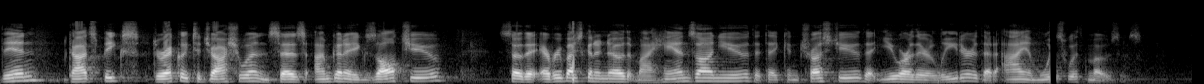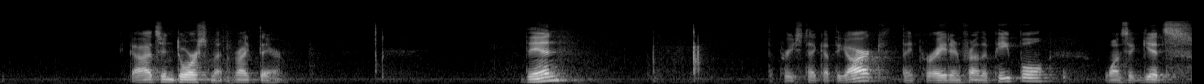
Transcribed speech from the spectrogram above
Then God speaks directly to Joshua and says, "I'm going to exalt you so that everybody's going to know that my hand's on you, that they can trust you, that you are their leader, that I am with Moses. God's endorsement right there. Then the priests take up the ark, they parade in front of the people. Once it gets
